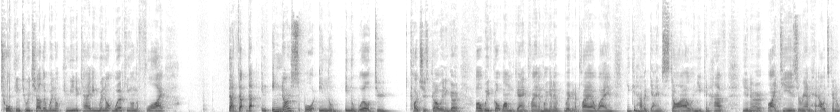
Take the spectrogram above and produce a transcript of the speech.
talking to each other. We're not communicating. We're not working on the fly. That that, that in, in no sport in the in the world do coaches go in and go, "Oh, we've got one game plan and we're gonna we're gonna play our way." And you can have a game style and you can have you know ideas around how it's going to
